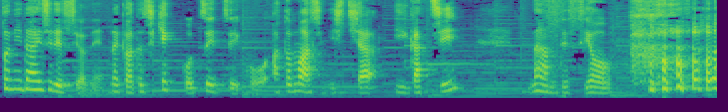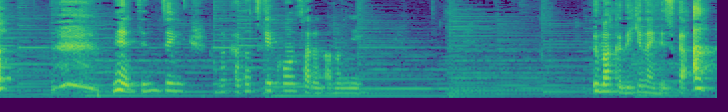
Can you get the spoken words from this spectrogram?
当に大事ですよね。なんか私結構ついついこう後回しにしちゃいがちなんですよ。ね、全然あの片付けコンサルなのにうまくできないんですが、あ、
